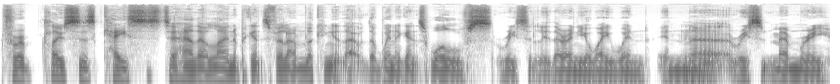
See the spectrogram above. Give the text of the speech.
For a closest case to how they'll line up against Villa, I'm looking at that the win against Wolves recently. Their only away win in uh, recent memory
